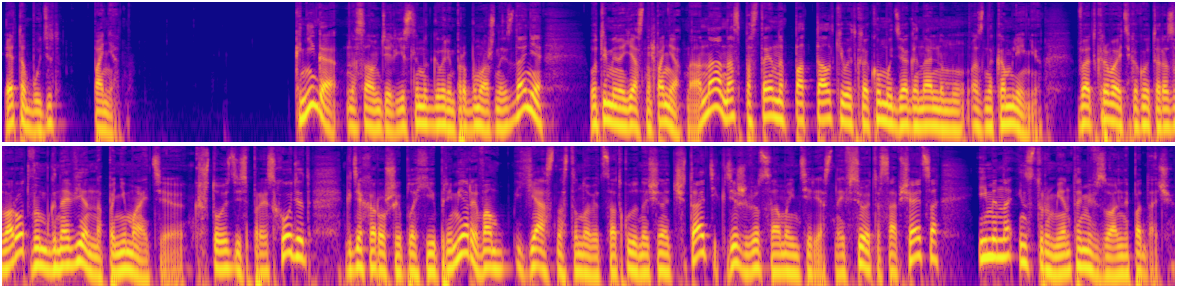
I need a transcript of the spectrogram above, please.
это будет понятно. Книга, на самом деле, если мы говорим про бумажное издание, вот именно ясно понятно, она нас постоянно подталкивает к такому диагональному ознакомлению. Вы открываете какой-то разворот, вы мгновенно понимаете, что здесь происходит, где хорошие и плохие примеры, вам ясно становится, откуда начинать читать и где живет самое интересное. И все это сообщается именно инструментами визуальной подачи.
